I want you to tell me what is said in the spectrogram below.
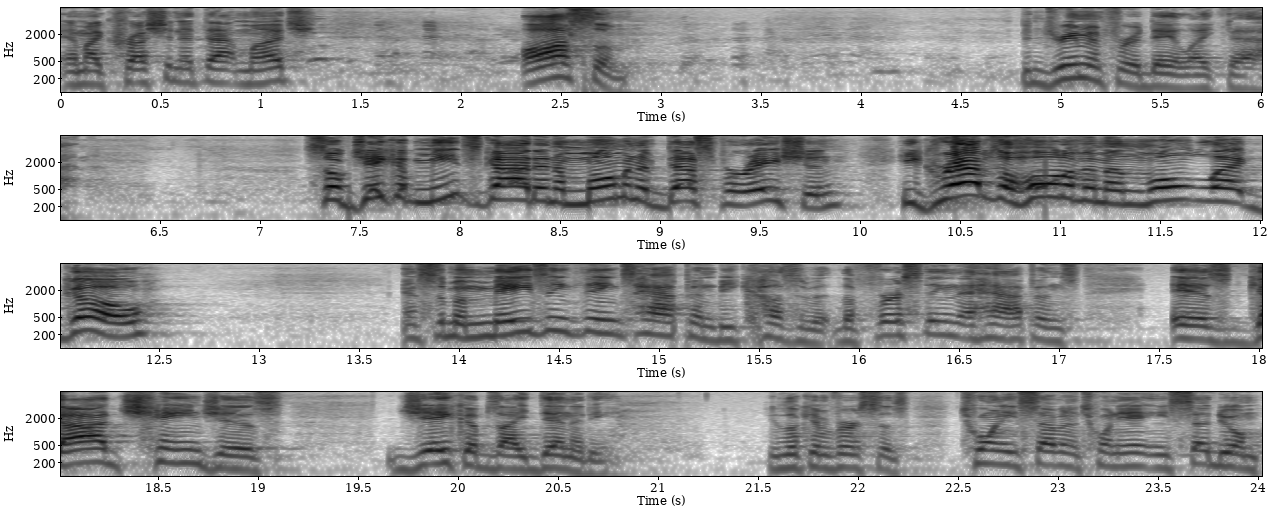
am I crushing it that much? Awesome. Been dreaming for a day like that. So Jacob meets God in a moment of desperation. He grabs a hold of him and won't let go. And some amazing things happen because of it. The first thing that happens is God changes Jacob's identity. You look in verses 27 and 28, and he said to him,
